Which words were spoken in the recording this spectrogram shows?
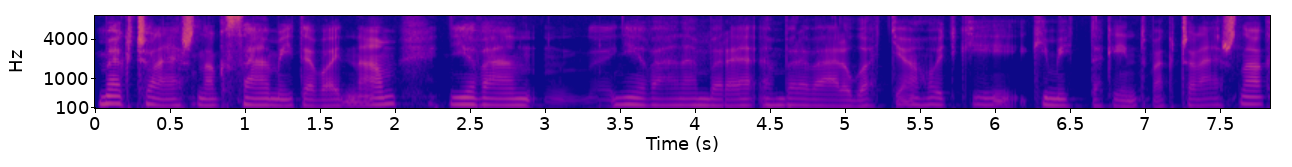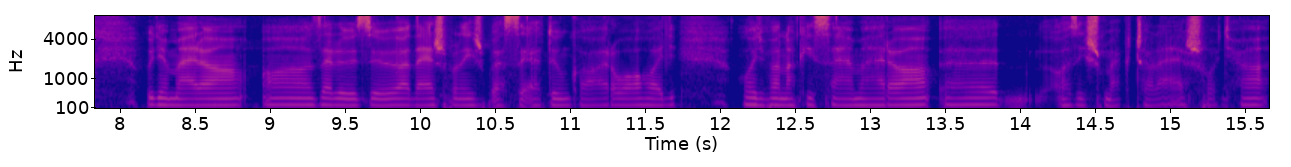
megcsalásnak számít-e vagy nem. Nyilván nyilván embere, embere válogatja, hogy ki, ki mit tekint megcsalásnak. Ugye már a, az előző adásban is beszéltünk arról, hogy, hogy van, aki számára az is megcsalás, hogyha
